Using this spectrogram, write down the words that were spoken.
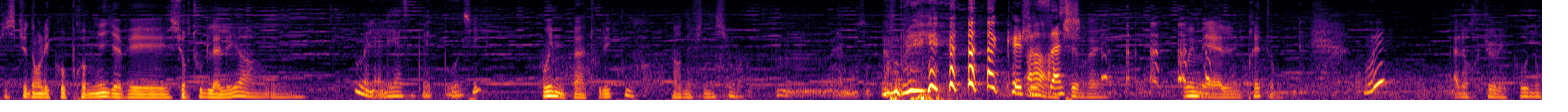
puisque dans l'écho premier, il y avait surtout de l'aléa. Mais la Léa, ça peut être beau aussi. Oui, mais pas à tous les coups, par définition. La musique non plus. que je ah, sache. c'est vrai. Oui, mais elle prétend. Oui. Alors que l'écho, non.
